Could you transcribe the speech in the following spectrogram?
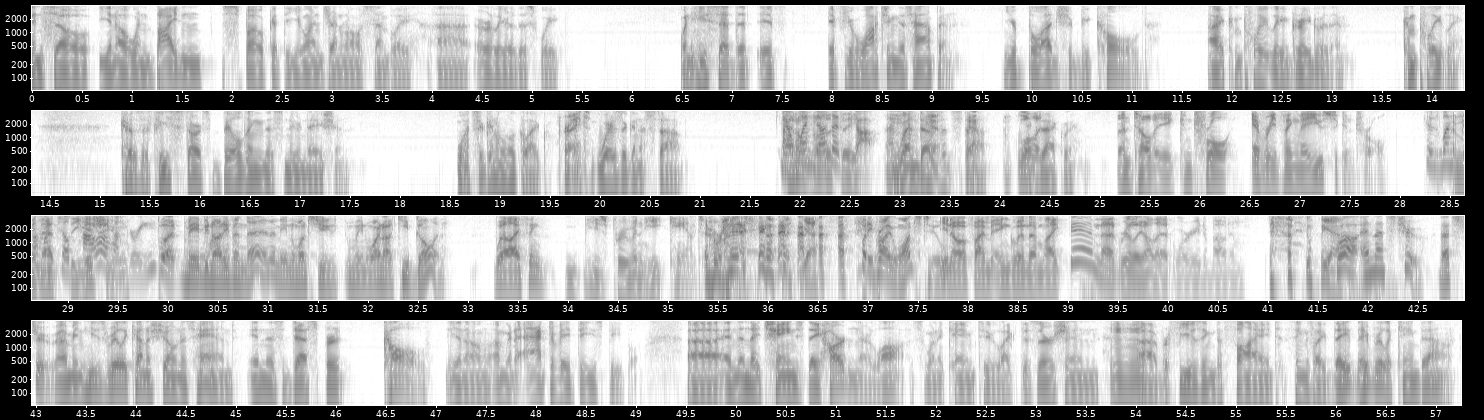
And so, you know, when Biden spoke at the UN General Assembly uh, earlier this week, when he said that if if you're watching this happen, your blood should be cold. I completely agreed with him. Completely. Cuz if he starts building this new nation, what's it going to look like? Right. Where's it going to stop? I Now, when does it they- stop? When does yeah, it stop? yeah. Well, it- exactly. until they control everything they used to control. Because when I mean, someone's that's so the power issue. hungry, But maybe not even then. I mean, once you, I mean, why not keep going? Well, I think he's proven he can't. Right. yeah, but he probably wants to. You know, if I'm England, I'm like, yeah, I'm not really all that worried about him. yeah. Well, and that's true. That's true. I mean, he's really kind of shown his hand in this desperate call. You know, I'm going to activate these people. Uh, and then they changed, they hardened their laws when it came to like desertion, uh, refusing to fight, things like they they really came down.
